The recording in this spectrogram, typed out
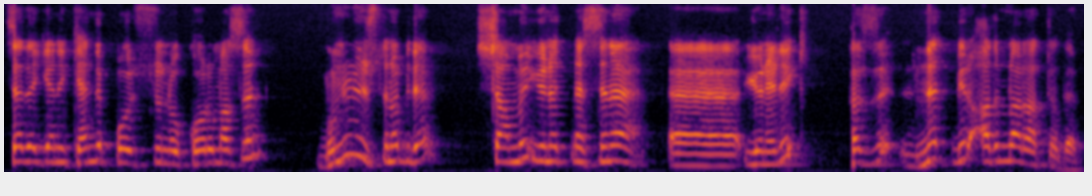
SDG'nin kendi pozisyonunu koruması bunun üstüne bir de Şam'ı yönetmesine e, yönelik hızlı net bir adımlar atıldı.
